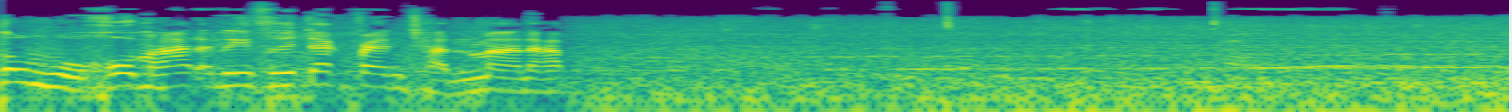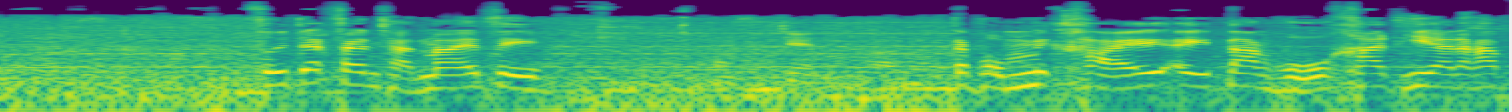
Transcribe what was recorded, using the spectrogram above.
ตุ้มหูโคมฮัทอันนี้ซื้อแจ็คแฟนฉันมานะครับ ซื้อแจ็คแฟนฉันมาเอฟซีแต่ผมมีขายไอ้ต่างหูคาเทียนะครับ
